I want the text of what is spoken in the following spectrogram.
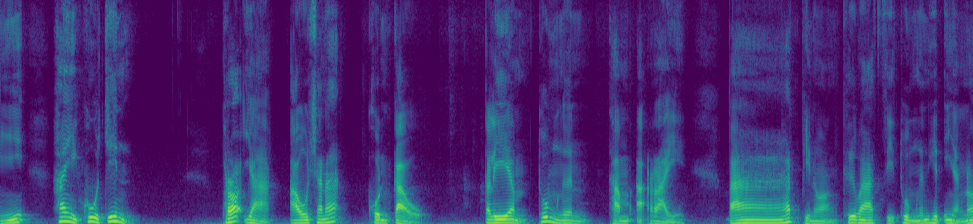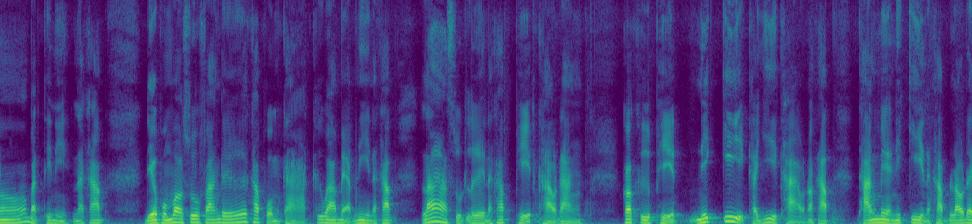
นี้ให้คู่จิ้น เพราะอยากเอาชนะคนเก่า เตรียมทุ่มเงินทำอะไรปาดพี่น้อง คือว่าสิทุ่มเงินเฮ็ดอีหยังเนาะบัดที่นี่นะครับ เดี๋ยวผมว้าสู่ฟังเด้อครับ ผมกาคือว่าแบบนี้นะครับ ล่าสุดเลยนะครับเพจข่าวดัง ก็คือเพจนิกกี้ขยี้ข่าวนะครับทั้งแม่นิกกี้นะครับเราได้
